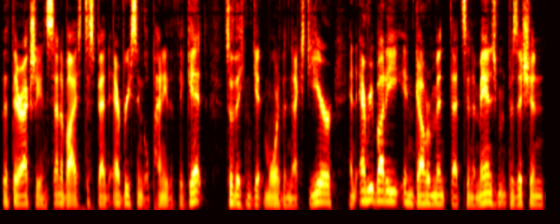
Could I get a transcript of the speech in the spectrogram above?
that they're actually incentivized to spend every single penny that they get, so they can get more the next year. And everybody in government that's in a management position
